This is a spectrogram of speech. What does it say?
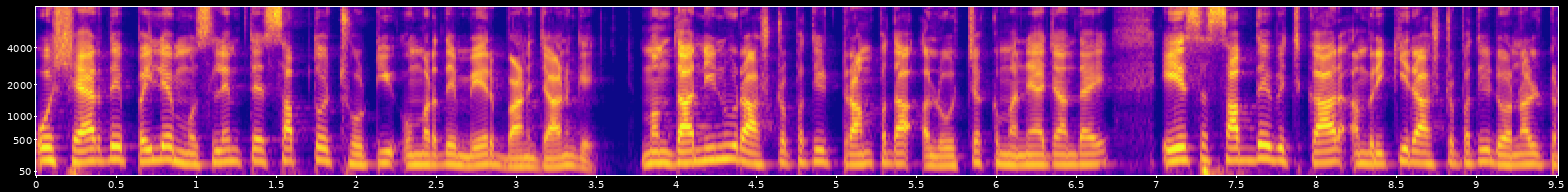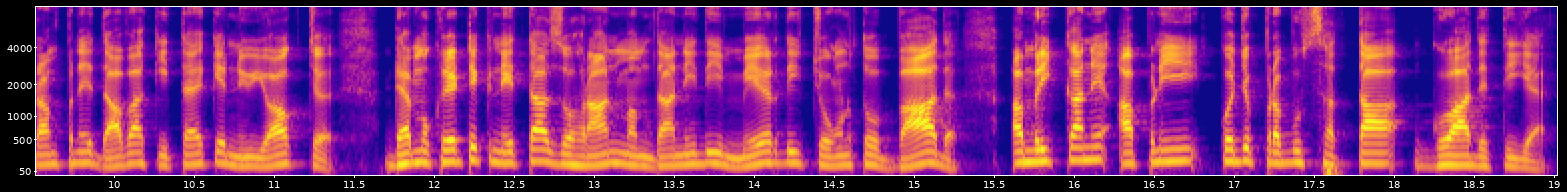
ਉਹ ਸ਼ਹਿਰ ਦੇ ਪਹਿਲੇ ਮੁਸਲਿਮ ਤੇ ਸਭ ਤੋਂ ਛੋਟੀ ਉਮਰ ਦੇ ਮੇਅਰ ਬਣ ਜਾਣਗੇ। ਮਮਦਾਨੀ ਨੂੰ ਰਾਸ਼ਟਰਪਤੀ ਟਰੰਪ ਦਾ ਆਲੋਚਕ ਮੰਨਿਆ ਜਾਂਦਾ ਹੈ। ਇਸ ਸਭ ਦੇ ਵਿਚਕਾਰ ਅਮਰੀਕੀ ਰਾਸ਼ਟਰਪਤੀ ਡੋਨਾਲਡ ਟਰੰਪ ਨੇ ਦਾਅਵਾ ਕੀਤਾ ਹੈ ਕਿ ਨਿਊਯਾਰਕ 'ਚ ਡੈਮੋਕ੍ਰੈਟਿਕ ਨੇਤਾ ਜ਼ੋਹਰਾਨ ਮਮਦਾਨੀ ਦੀ ਮੇਅਰ ਦੀ ਚੋਣ ਤੋਂ ਬਾਅਦ ਅਮਰੀਕਾ ਨੇ ਆਪਣੀ ਕੁਝ ਪ੍ਰਭੂ ਸੱਤਾ ਗਵਾ ਦਿੱਤੀ ਹੈ।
